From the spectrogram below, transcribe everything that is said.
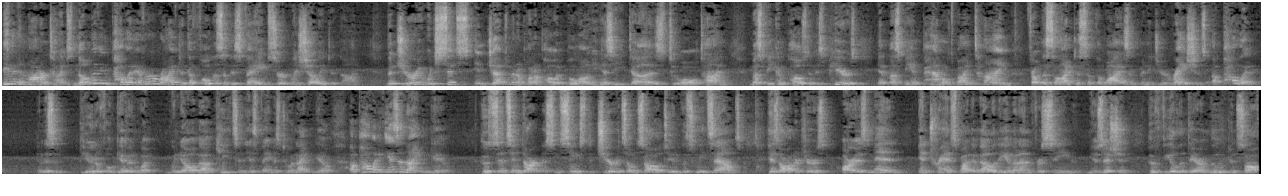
Even in modern times, no living poet ever arrived at the fullness of his fame, certainly Shelley did not. The jury which sits in judgment upon a poet, belonging as he does to all time, must be composed of his peers. It must be impaneled by time from the selectest of the wise of many generations. A poet, and this is beautiful given what we know about Keats and his famous To a Nightingale, a poet is a nightingale who sits in darkness and sings to cheer its own solitude with sweet sounds. His auditors are as men entranced by the melody of an unforeseen musician, who feel that they are moved and soft.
